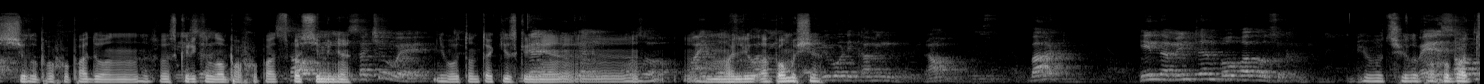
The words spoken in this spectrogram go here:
Шилу Прабхупаду, он воскликнул, «О, Прабхупад, спаси меня!» И вот он так искренне э, молил о помощи. И вот Шила Прабхупад,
